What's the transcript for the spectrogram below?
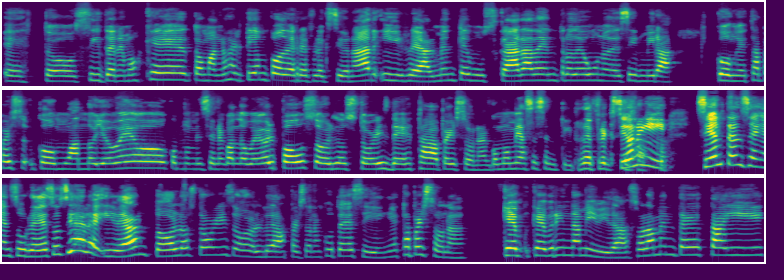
esto, si tenemos que tomarnos el tiempo de reflexionar y realmente buscar adentro de uno, decir, mira, con esta persona, como cuando yo veo, como mencioné, cuando veo el post o los stories de esta persona, cómo me hace sentir. Reflexionen y siéntense en sus redes sociales y vean todos los stories o de las personas que ustedes siguen. Esta persona, ¿qué, qué brinda mi vida? Solamente está ahí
